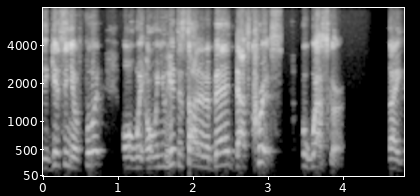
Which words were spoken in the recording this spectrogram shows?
that gets in your foot, or when or when you hit the side of the bed. That's Chris for Wesker. Like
